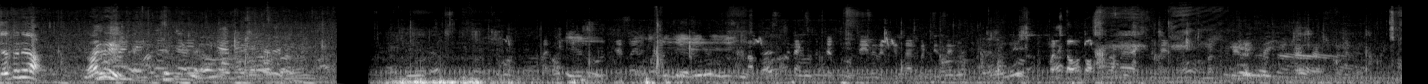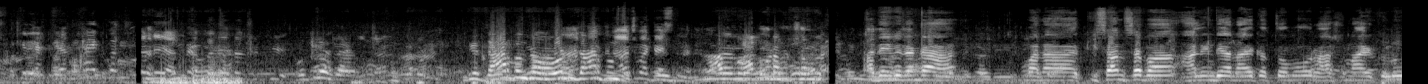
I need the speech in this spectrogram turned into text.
చైతన్య రండి ఓకే. అదేవిధంగా మన కిసాన్ సభ ఆల్ ఇండియా నాయకత్వము రాష్ట్ర నాయకులు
